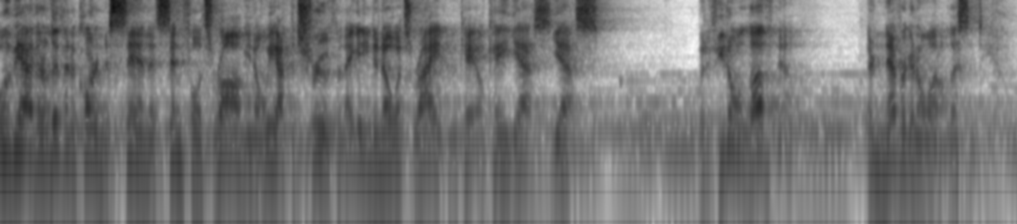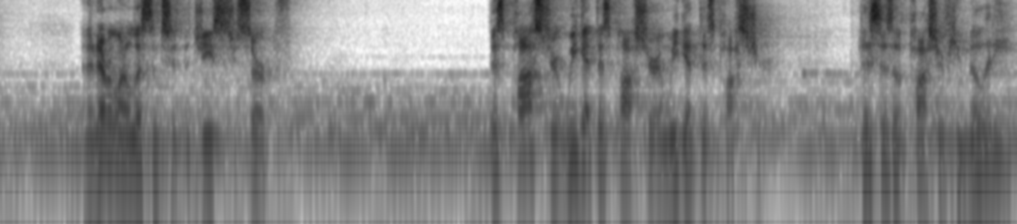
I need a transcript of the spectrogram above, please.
Well, yeah, they're living according to sin. It's sinful. It's wrong. You know, we got the truth, and they need to know what's right. And okay, okay, yes, yes. But if you don't love them, they're never going to want to listen to you, and they're never going to listen to the Jesus you serve. This posture, we get this posture, and we get this posture. This is a posture of humility,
